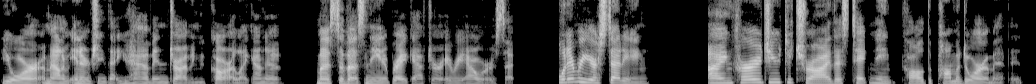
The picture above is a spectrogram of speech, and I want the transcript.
your amount of energy that you have in driving a car. Like I know most of us need a break after every hour or so. Whenever you're studying, I encourage you to try this technique called the Pomodoro method.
